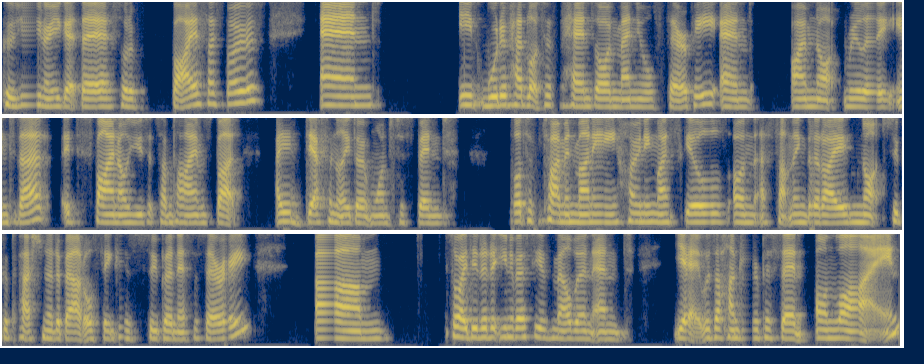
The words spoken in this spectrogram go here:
because you know you get their sort of bias, I suppose, and it would have had lots of hands-on manual therapy, and I'm not really into that. It's fine, I'll use it sometimes, but I definitely don't want to spend lots of time and money honing my skills on something that I'm not super passionate about or think is super necessary. Um, so I did it at University of Melbourne, and yeah, it was 100% online.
